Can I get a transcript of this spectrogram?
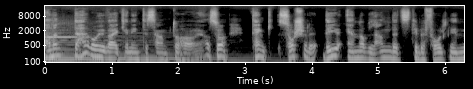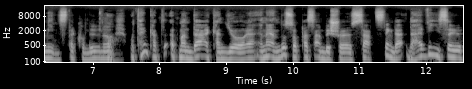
Ja, men det här var ju verkligen intressant att höra. Alltså, tänk Sorsele, det är ju en av landets till befolkningen minsta kommuner. Ja. Och tänk att, att man där kan göra en ändå så pass ambitiös satsning. Det, det här visar ju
